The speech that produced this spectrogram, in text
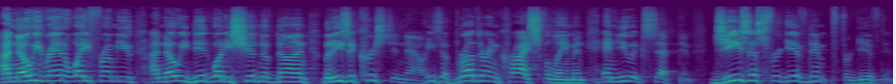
I know he ran away from you. I know he did what he shouldn't have done, but he's a Christian now. He's a brother in Christ, Philemon, and you accept him. Jesus forgived him. Forgive him.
